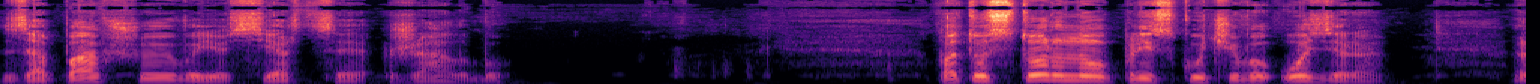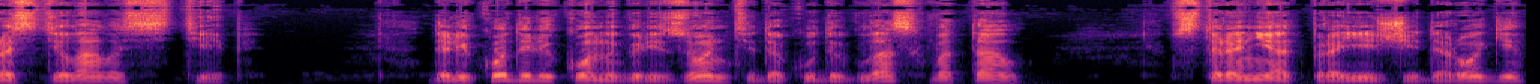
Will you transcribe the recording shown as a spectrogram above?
запавшую в ее сердце жалобу. По ту сторону плескучего озера расстилалась степь. Далеко-далеко на горизонте, докуда глаз хватал, в стороне от проезжей дороги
